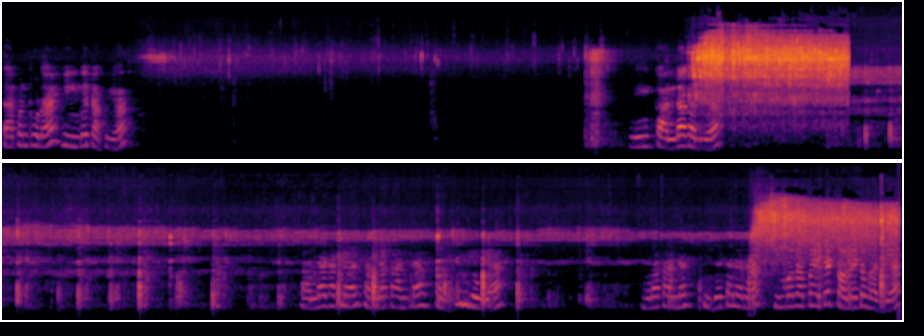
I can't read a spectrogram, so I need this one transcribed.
आता आपण थोडा हिंग टाकूया. आणि कांदा घालूया. कांदा टाकल्यावर चांगला कांदा परतून घेऊया. थोडा कांदा शिजत आला ना की मग आपण याच्यात टोमॅटो घालूया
